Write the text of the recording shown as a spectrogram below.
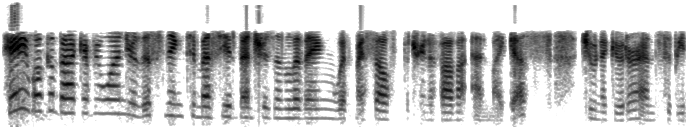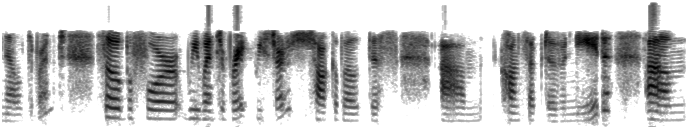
Hey, welcome back, everyone. You're listening to Messy Adventures in Living with myself, Petrina Fava, and my guests, Juna Guder and Sabine Hildebrandt. So before we went to break, we started to talk about this um, concept of a need. Um,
